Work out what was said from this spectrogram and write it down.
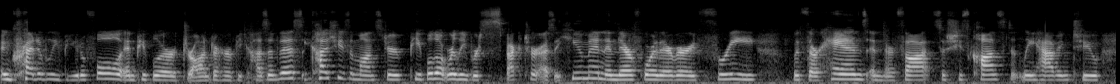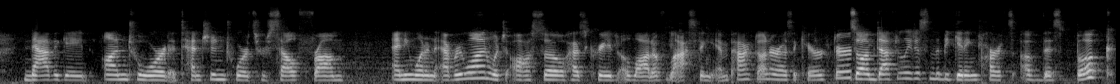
incredibly beautiful and people are drawn to her because of this. Because she's a monster, people don't really respect her as a human and therefore they're very free with their hands and their thoughts. So she's constantly having to navigate untoward attention towards herself from anyone and everyone, which also has created a lot of lasting impact on her as a character. So I'm definitely just in the beginning parts of this book.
